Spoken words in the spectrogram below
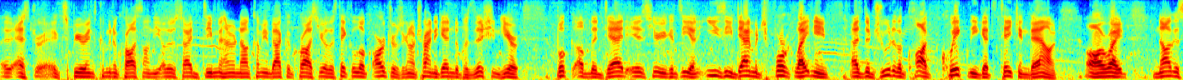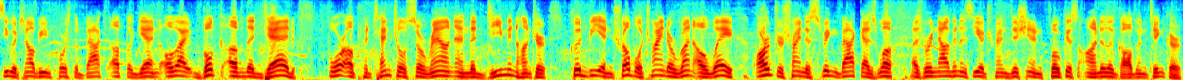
Uh, Esther experience coming across on the other side. Demon Hunter now coming back across here. Let's take a look. Archers are going to try to get into position here. Book of the Dead is here. You can see an easy damage Fork Lightning as the Druid of the Claw quickly gets taken down. All right, Naga Sea Witch now being forced to back up again. All right, Book of the Dead for a potential surround, and the Demon Hunter could be in trouble trying to run away. Archer's trying to swing back as well, as we're now going to see a transition and focus onto the Goblin Tinker.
